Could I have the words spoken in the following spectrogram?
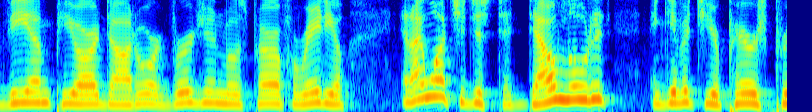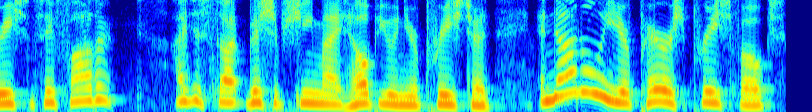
vmpr.org, Virgin Most Powerful Radio. And I want you just to download it and give it to your parish priest and say, Father, I just thought Bishop Sheen might help you in your priesthood. And not only your parish priest, folks,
